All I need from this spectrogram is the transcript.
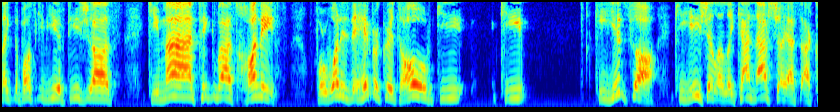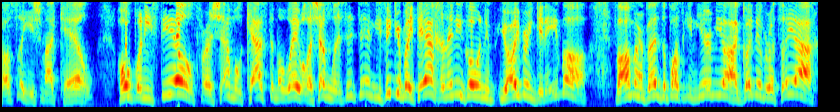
like the pasuk in Yiv Tishas. Kima tikvas chonif. For what is the hypocrite's hope? Ki, ki, ki yivsa. Ki yishel alekan nafshay as akosa yishma kel. Hope when he steals, for Hashem will cast him away. Will Hashem listen to him? You think you're Baiteach, and then you go and you're over in geneivah. V'amar and Bez the Pasuk in Yirmiyah, Hagoynev Ratzayach.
